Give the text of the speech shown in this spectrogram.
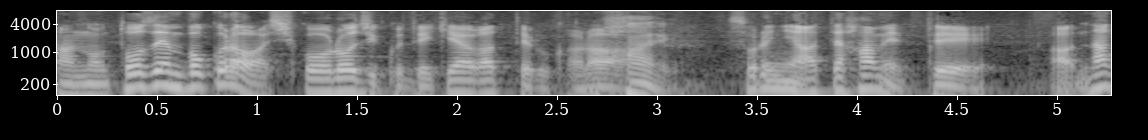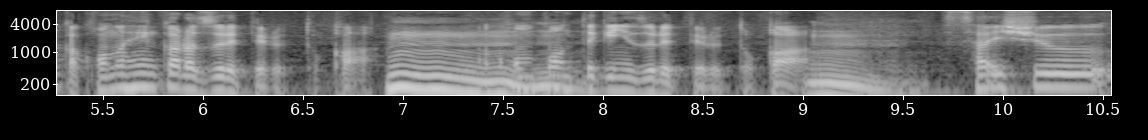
あの当然僕らは思考ロジック出来上がってるから、はい。それに当てはめてあなんかこの辺からずれてるとか、根本的にずれてるとか、うん。最終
